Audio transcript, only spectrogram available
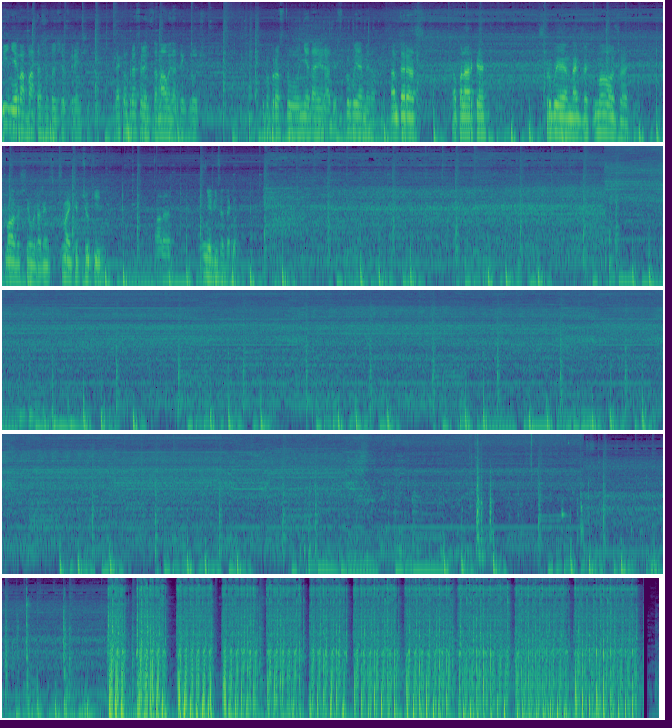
i nie ma bata, że to się odkręci. Ten kompresor jest za mały na ten klucz i po prostu nie daje rady. Spróbujemy no. Mam teraz opalarkę. Spróbuję ją nagrzać i może, może się uda, więc trzymajcie kciuki, ale nie widzę tego.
